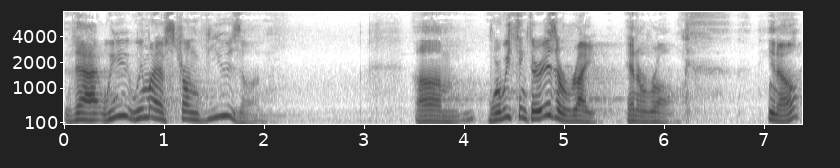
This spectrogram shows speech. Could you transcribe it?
that we, we might have strong views on, um, where we think there is a right and a wrong. you know,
